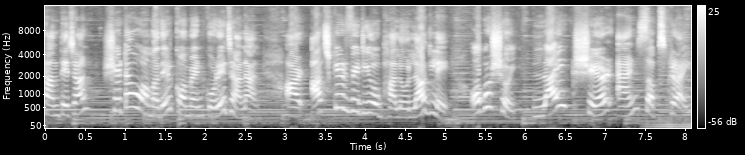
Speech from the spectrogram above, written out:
জানতে চান, সেটাও আমাদের কমেন্ট করে জানান। আর আজকের ভিডিও ভালো লাগলে অবশ্যই লাইক শেয়ার অ্যান্ড সাবস্ক্রাইব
